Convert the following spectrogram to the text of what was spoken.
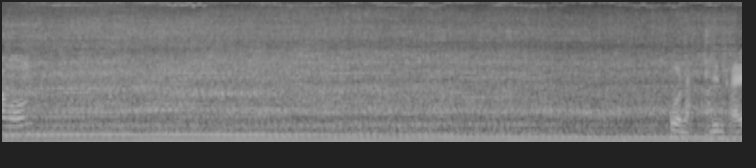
ครับผมพูดนะดินไทย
